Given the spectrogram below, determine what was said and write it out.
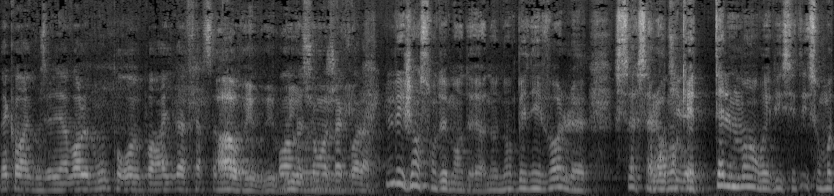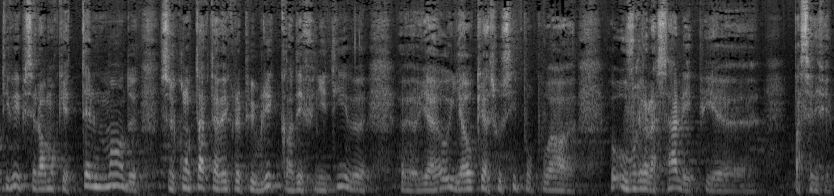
D'accord, et vous allez avoir le monde pour, euh, pour arriver à faire ça. Ah oui, oui, oui, oui, à chaque oui. fois là. Les gens sont demandeurs. Nos, nos bénévoles, euh, ça, ça leur motivés. manquait tellement. Oui, ils sont motivés, puis ça leur manquait tellement de ce contact avec le public qu'en définitive, euh, il n'y a, aucun souci pour pouvoir euh, ouvrir la salle et puis euh, passer les films.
